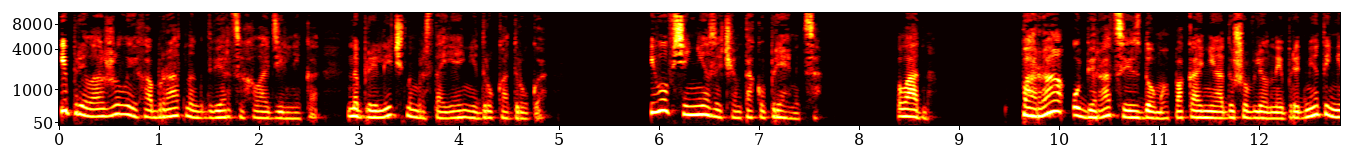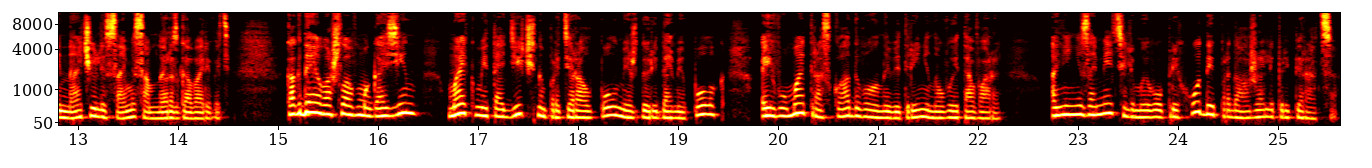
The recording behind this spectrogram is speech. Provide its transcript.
и приложила их обратно к дверце холодильника на приличном расстоянии друг от друга. И вовсе незачем так упрямиться. Ладно, Пора убираться из дома, пока неодушевленные предметы не начали сами со мной разговаривать. Когда я вошла в магазин, Майк методично протирал пол между рядами полок, а его мать раскладывала на витрине новые товары. Они не заметили моего прихода и продолжали припираться.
